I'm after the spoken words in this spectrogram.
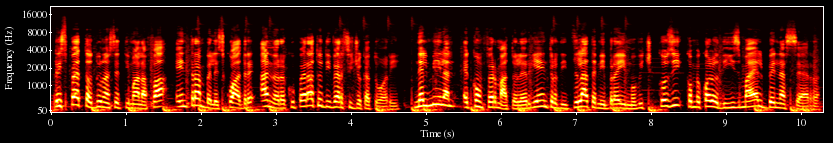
Rispetto ad una settimana fa, entrambe le squadre hanno recuperato diversi giocatori. Nel Milan è confermato il rientro di Zlatan Ibrahimovic così come quello di Ismael Benasser.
